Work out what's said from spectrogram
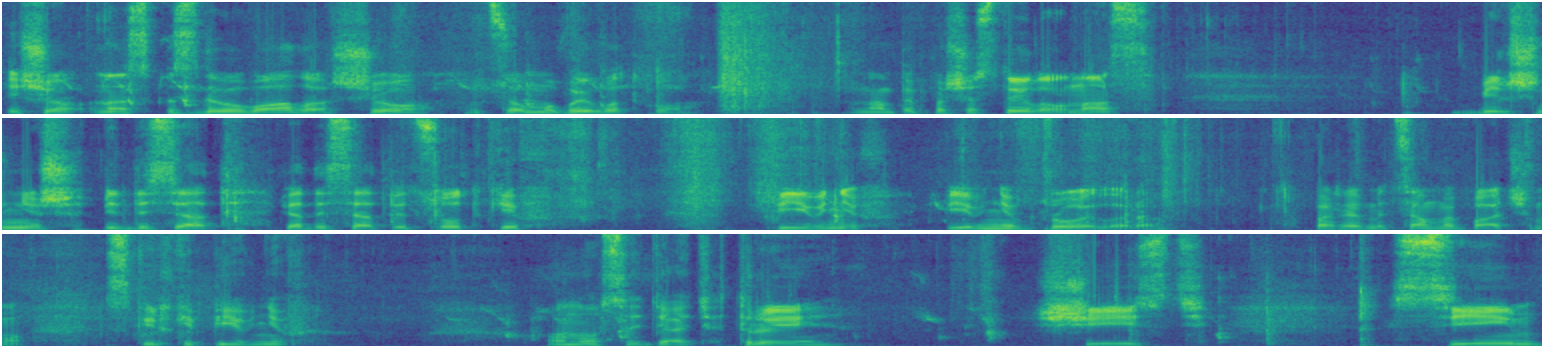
І що нас здивувало, що у цьому виводку нам так пощастило, у нас більше ніж 50, 50% півнів, півнів бройлера. Перемиця ми бачимо, скільки півнів воно сидять. 3, 6, 7,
